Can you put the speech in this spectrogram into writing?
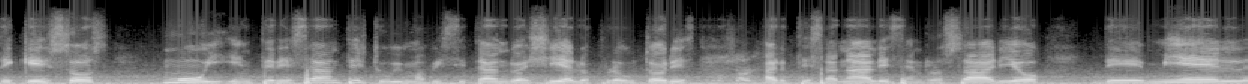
de quesos muy interesante. Estuvimos visitando allí a los productores artesanales en Rosario, de miel,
